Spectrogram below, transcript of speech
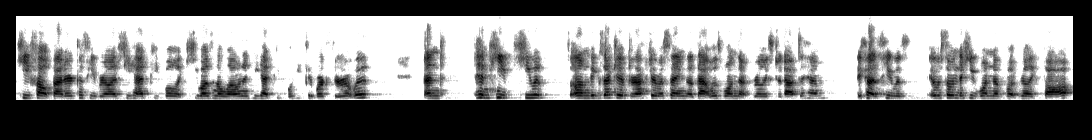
he felt better because he realized he had people like he wasn't alone and he had people he could work through it with and and he he was um, the executive director was saying that that was one that really stood out to him because he was it was someone that he wouldn't have really thought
